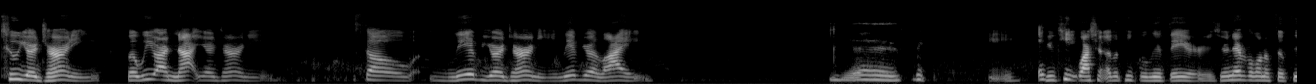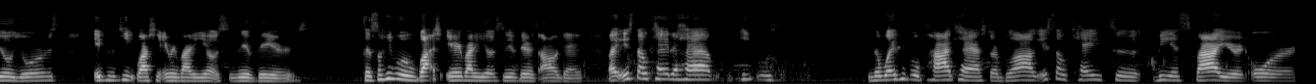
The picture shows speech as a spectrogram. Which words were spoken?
to your journey, but we are not your journey. So live your journey, live your life. Yes. If you keep watching other people live theirs, you're never going to fulfill yours if you keep watching everybody else live theirs. Because some people watch everybody else live theirs all day. Like, it's okay to have people's, the way people podcast or blog, it's okay to be inspired or,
